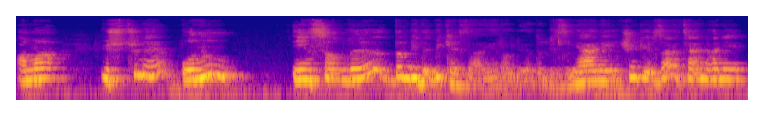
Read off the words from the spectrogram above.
Ama üstüne onun insanlığı da bir, bir kez daha yaralıyordu bizi. Yani çünkü zaten hani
